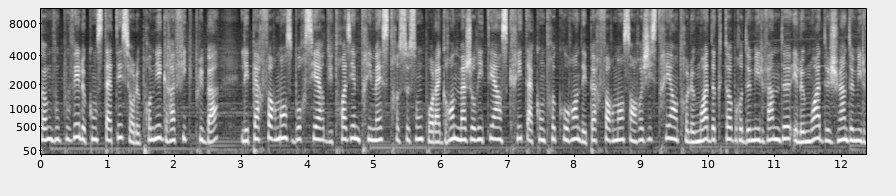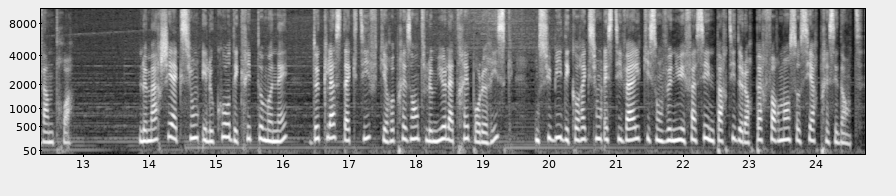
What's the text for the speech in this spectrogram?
Comme vous pouvez le constater sur le premier graphique plus bas, les performances boursières du troisième trimestre se sont pour la grande majorité inscrites à contre-courant des performances enregistrées entre le mois d'octobre 2022 et le mois de juin 2023. Le marché action et le cours des crypto-monnaies, deux classes d'actifs qui représentent le mieux l'attrait pour le risque, ont subi des corrections estivales qui sont venues effacer une partie de leurs performances haussières précédentes.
